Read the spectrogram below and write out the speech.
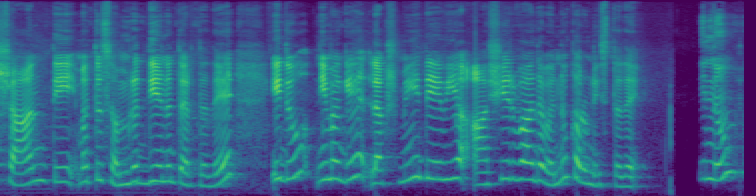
ಶಾಂತಿ ಮತ್ತು ಸಮೃದ್ಧಿಯನ್ನು ತರ್ತದೆ. ಇದು ನಿಮಗೆ ಲಕ್ಷ್ಮೀ ದೇವಿಯ ಆಶೀರ್ವಾದವನ್ನು ಕರುಣಿಸ್ತದೆ. ಇನ್ನು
